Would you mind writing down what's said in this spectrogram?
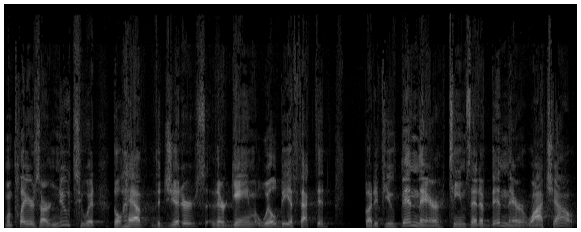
When players are new to it, they'll have the jitters, their game will be affected. But if you've been there, teams that have been there, watch out.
